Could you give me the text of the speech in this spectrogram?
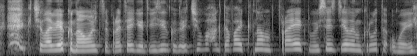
к человеку на улице, протягивает визитку, говорит, чувак, давай к нам в проект, мы все сделаем круто. Ой,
